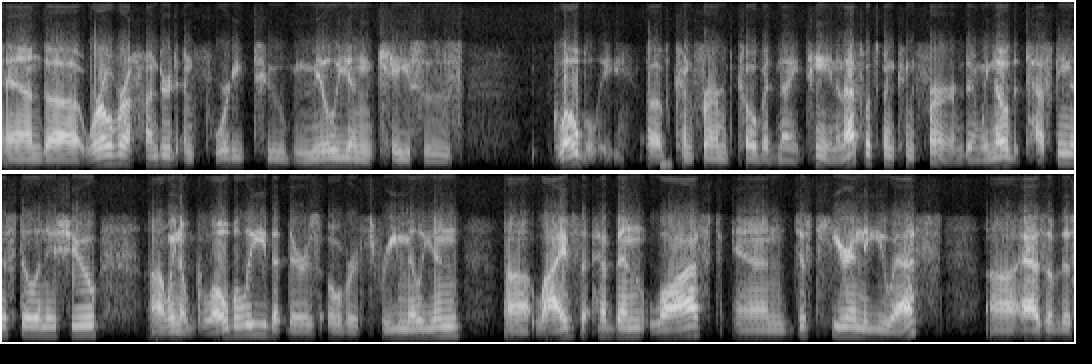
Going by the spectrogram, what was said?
And uh, we're over 142 million cases globally of confirmed COVID-19, and that's what's been confirmed. And we know that testing is still an issue. Uh, we know globally that there's over 3 million uh, lives that have been lost. And just here in the U.S., uh, as of this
